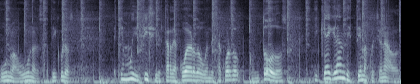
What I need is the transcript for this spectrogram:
uno a uno los artículos es que es muy difícil estar de acuerdo o en desacuerdo con todos y que hay grandes temas cuestionados,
